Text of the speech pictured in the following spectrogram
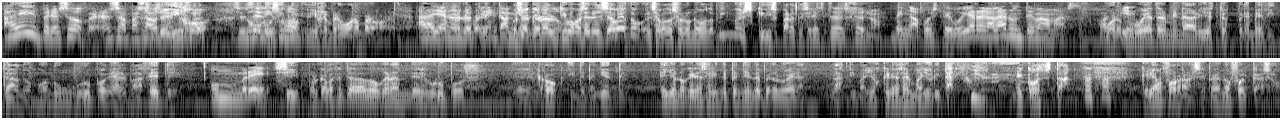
Ay, pero eso, pero eso ha pasado. Eso se dijo. Eso No, se dijo. y dije, pero bueno, pero. Ahora ya nos lo quieren cambiar O sea que ahora el último va a ser el sábado, el sábado solo un nuevo domingo, es que disparate Pero esto, esto no. Venga, pues te voy a regalar un tema más, Joaquín. Bueno, pues voy a terminar, y esto es premeditado, con un grupo de Albacete. Hombre, Sí, porque Albacete ha dado grandes grupos del rock independiente. Ellos no querían ser independientes, pero lo eran. Lástima, ellos querían ser mayoritarios. Me consta. Querían forrarse, pero no fue el caso.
